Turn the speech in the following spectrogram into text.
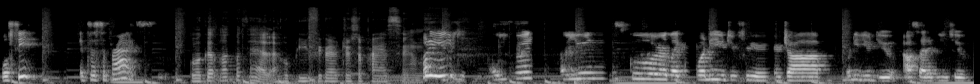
We'll see. It's a surprise. Well, good luck with that. I hope you figure out your surprise soon. What do you do? Are you in, are you in school or like what do you do for your, your job? What do you do outside of YouTube?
